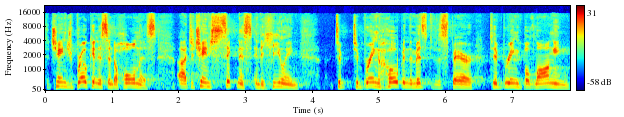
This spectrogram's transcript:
to change brokenness into wholeness, uh, to change sickness into healing, to, to bring hope in the midst of despair, to bring belonging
